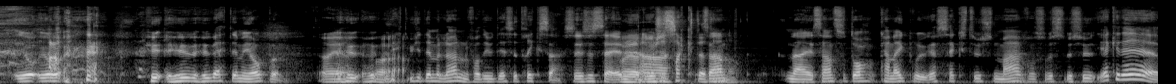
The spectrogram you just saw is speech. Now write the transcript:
Jo, jo. hun, hun, hun vet det med jobben. Oh, ja. Hun, hun vet jo ikke det med lønn, for det er jo det som er trikset. Så, så sier du Å ja, Du har ikke sagt Sant? ennå. Nei, sant? så da kan jeg bruke 6000 mer, og så hvis, hvis hun Ja, hva er det?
